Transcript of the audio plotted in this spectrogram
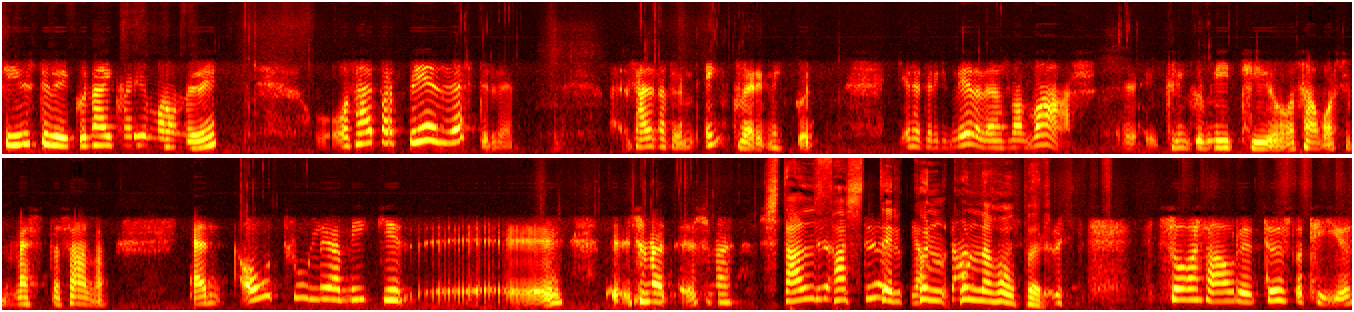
síðustu vikuna í hverju mánuði og það er bara beðið eftir þeim. Það er náttúrulega einhverjum mingun, þetta er ekki meðalega það sem það var eh, kringum 90 og það var sem mesta salan en ótrúlega mikið e, svona, svona Staðfastir kun, kunnahópur. Svo var það árið 2010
